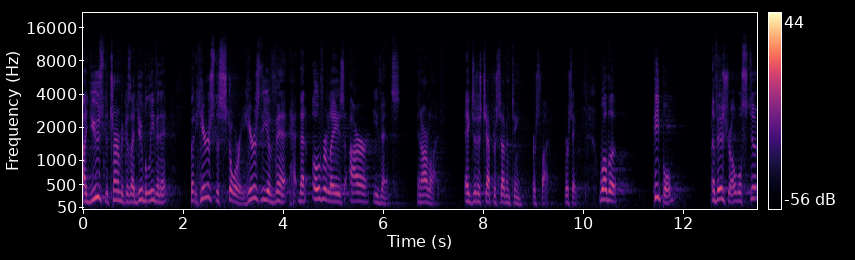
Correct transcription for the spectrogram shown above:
i use the term because i do believe in it but here's the story. Here's the event that overlays our events in our life. Exodus chapter 17 verse 5 verse 8 well the people of israel will still,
